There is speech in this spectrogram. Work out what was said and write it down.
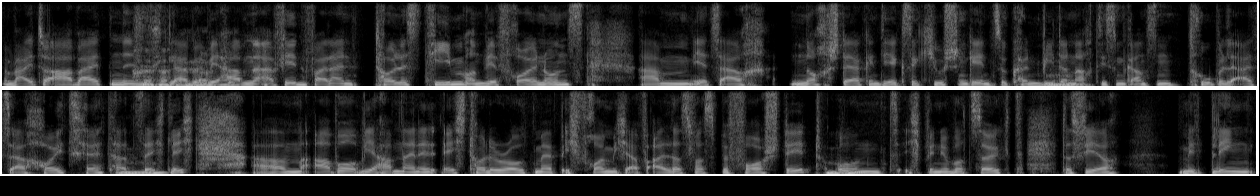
Weiterarbeiten. Ich glaube, wir haben auf jeden Fall ein tolles Team und wir freuen uns, ähm, jetzt auch noch stärker in die Execution gehen zu können, wieder mhm. nach diesem ganzen Trubel als auch heute tatsächlich. Mhm. Ähm, aber wir haben eine echt tolle Roadmap. Ich freue mich auf all das, was bevorsteht mhm. und ich bin überzeugt, dass wir mit Bling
